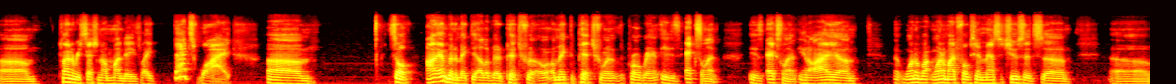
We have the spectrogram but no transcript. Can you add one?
uh, um, plenary session on Mondays. Like that's why. Um, so I am going to make the elevator pitch for, or, make the pitch for the program. It is excellent. It is excellent. You know, I um, one of my, one of my folks here in Massachusetts. Uh, uh,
